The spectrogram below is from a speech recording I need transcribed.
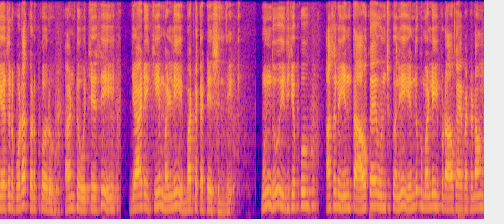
చేతులు కూడా కడుక్కోరు అంటూ వచ్చేసి జాడీకి మళ్ళీ బట్ట కట్టేసింది. ముందు ఇది చెప్పు అసలు ఇంత ఆవకాయ ఉంచుకొని ఎందుకు మళ్ళీ ఇప్పుడు ఆవకాయ పెట్టడం?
